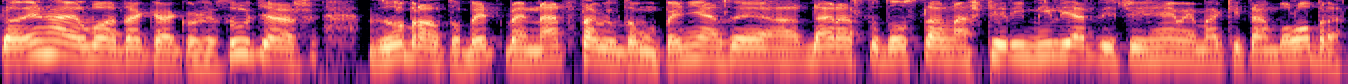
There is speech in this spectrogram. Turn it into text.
To NHL bola taká akože súťaž, zobral to Batman, nadstavil tomu peniaze a naraz to dostal na 4 miliardy, čiže neviem, aký tam bol obrad.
